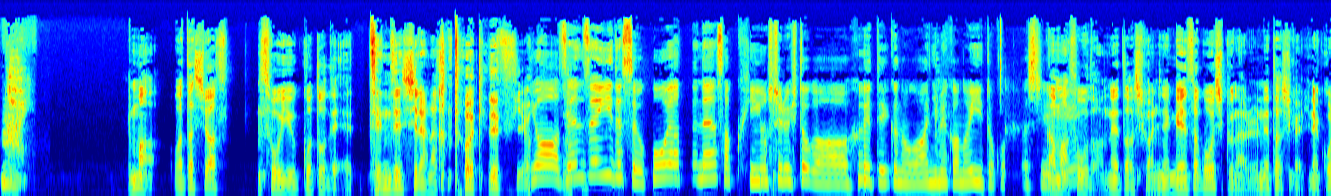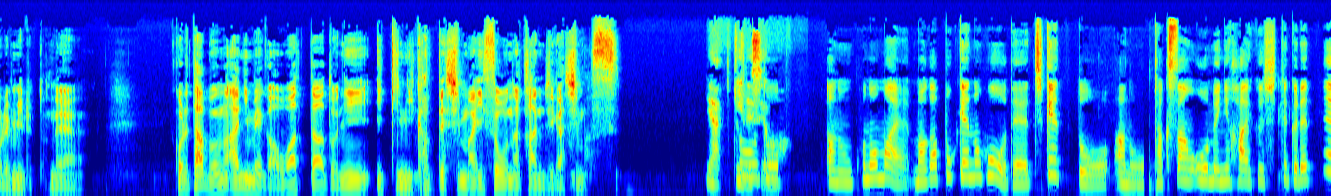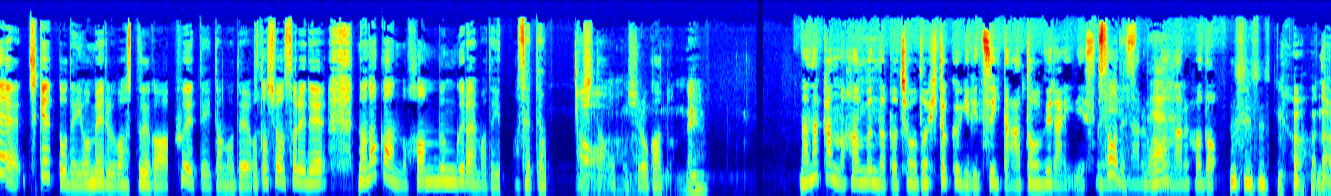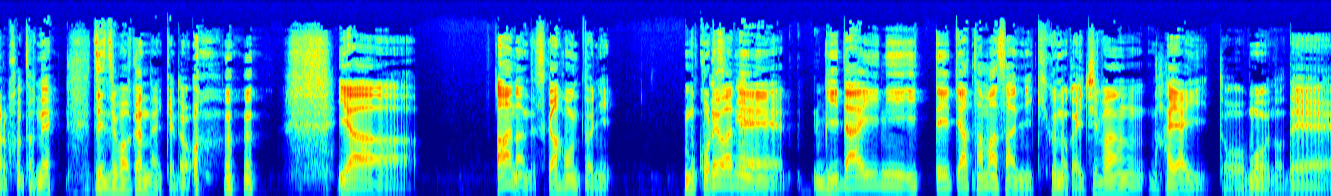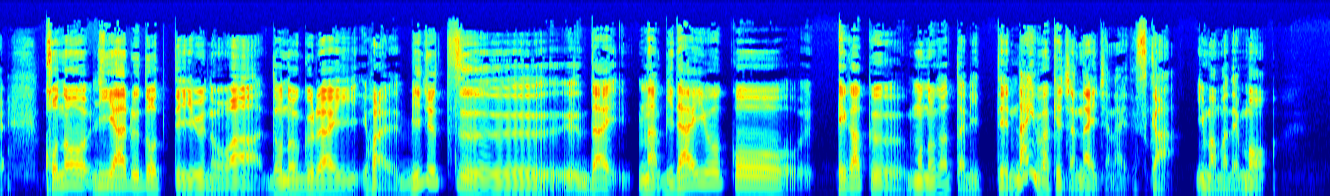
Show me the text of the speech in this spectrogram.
はい。まあ、私はそういうことで全然知らなかったわけですよい。やー、全然いいですよ。こうやってね、作品を知る人が増えていくのがアニメ化のいいところだし。あまあそうだね。確かにね。原作欲しくなるよね。確かにね。これ見るとね。これ多分アニメが終わった後に一気に買ってしまいそうな感じがします。いや、いいですよ。あの、この前、マガポケの方でチケットを、あの、たくさん多めに配布してくれて、チケットで読める話数が増えていたので、私はそれで7巻の半分ぐらいまで読ませてもらいました。面白かった。ね。7巻の半分だとちょうど一区切りついた後ぐらいですね。そうですねなるほど、なるほど。なるほどね。全然わかんないけど。いやー、ああなんですか？本当に。もうこれはね、美大に行っていて頭さんに聞くのが一番早いと思うので、このリアル度っていうのは、どのぐらい、ほら、美術大、まあ美大をこう、描く物語ってないわけじゃないじゃないですか。今までも。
